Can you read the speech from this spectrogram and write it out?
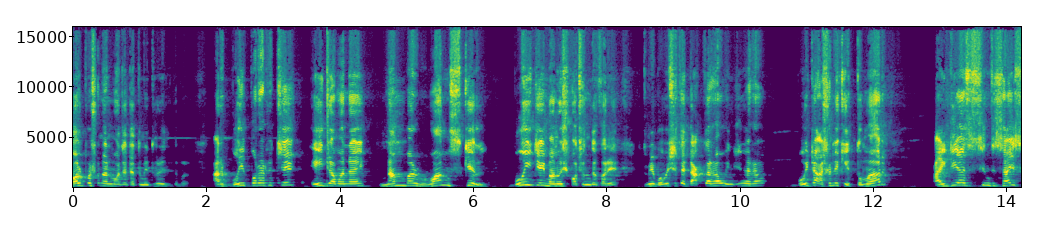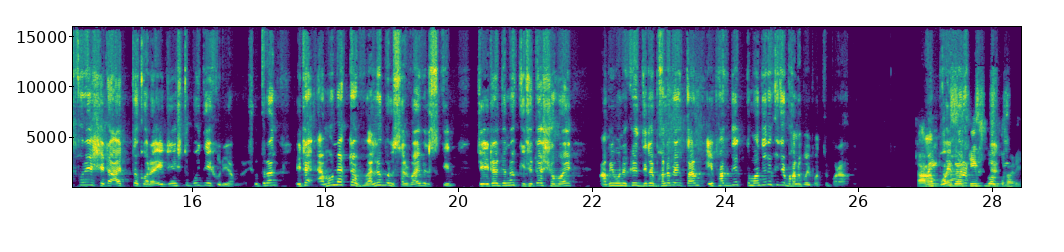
গল্প শোনার মজাটা তুমি ধরে দিতে পারো। আর বই পড়ার হচ্ছে এই জমানায় নাম্বার ওয়ান স্কিল বই যেই মানুষ পছন্দ করে, তুমি ভবিষ্যতে ডাক্তার হও ইঞ্জিনিয়ার হও, বইটা আসলে কি? তোমার আইডিয়া সিনথেসাইজ করে সেটা আয়ত্ত করা, এই জিনিস তো বই দিয়ে করি আমরা। সুতরাং এটা এমন একটা ভ্যালুয়েবল সার্ভাইভাল স্কিল যে এটার জন্য কিছুটা সময় আমি মনে করি দিলে ভালো হবে তার এই ফাঁক দিয়ে তোমাদেরও কিছু ভালো বইপত্র পড়া হবে। আমি টিপস বলতে পারি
